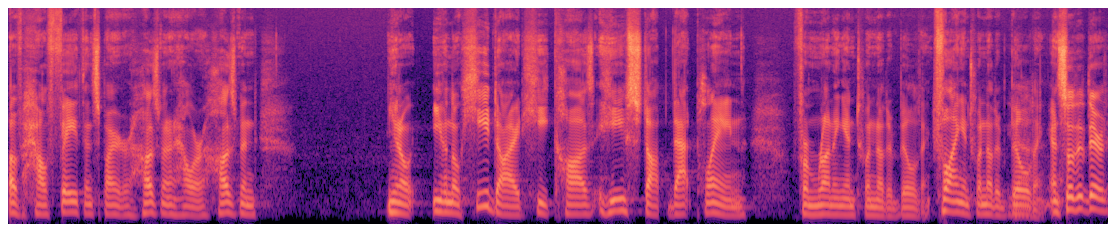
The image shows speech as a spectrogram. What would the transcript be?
of how faith inspired her husband and how her husband you know, even though he died, he caused he stopped that plane from running into another building, flying into another building. And so that there,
